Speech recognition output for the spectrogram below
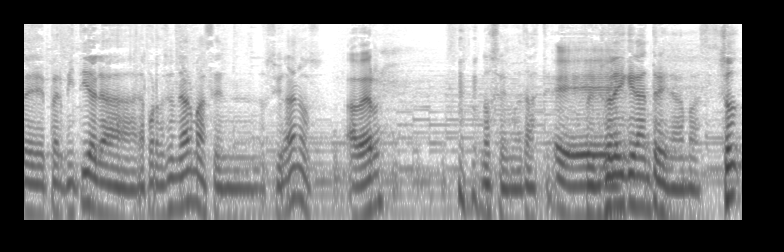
eh, permitida la, la aportación de armas en los ciudadanos. A ver. No sé, me mataste. Eh, Pero yo leí que eran tres nada más. Yo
